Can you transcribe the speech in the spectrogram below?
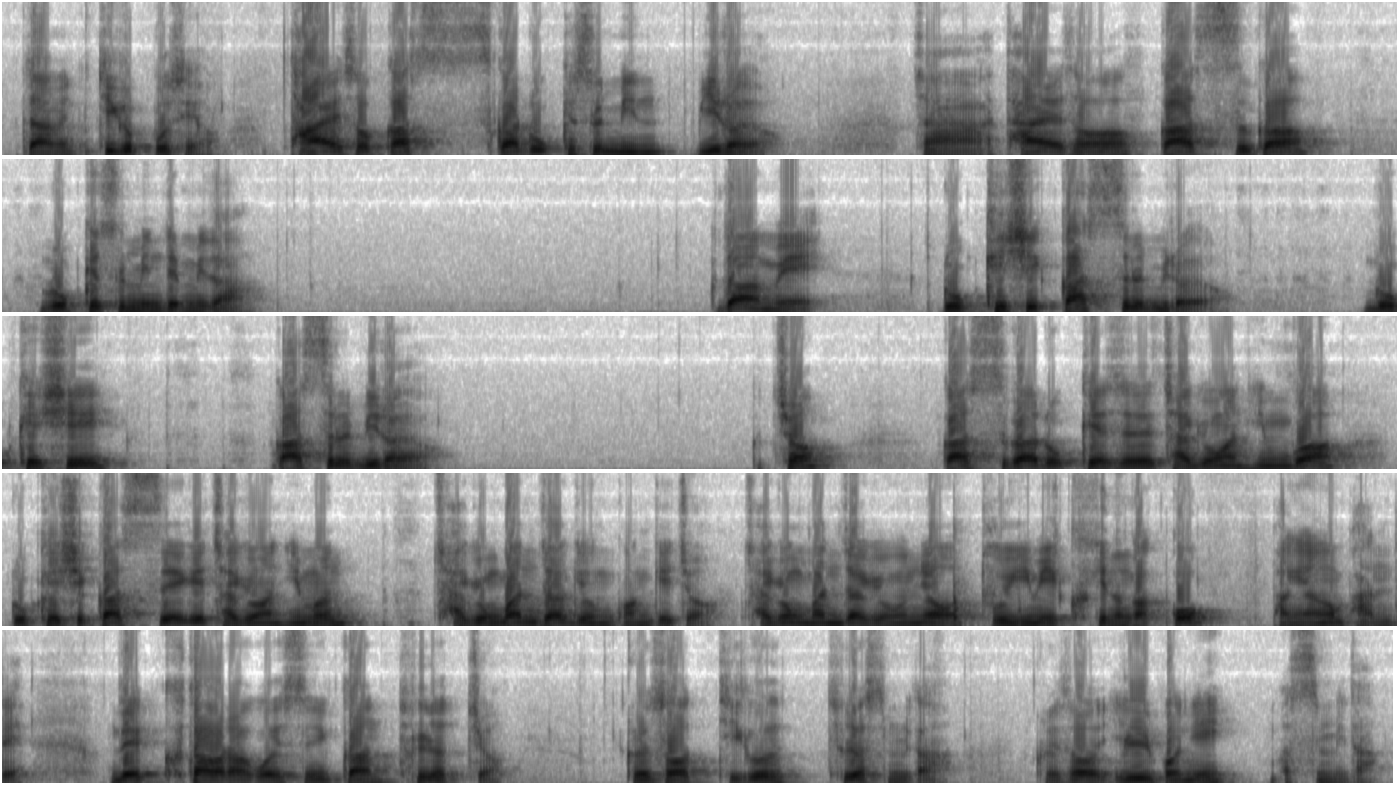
그 다음에 디귿 보세요. 다에서 가스가 로켓을 민, 밀어요. 자, 다에서 가스가 로켓을 민답니다. 그 다음에 로켓이 가스를 밀어요. 로켓이 가스를 밀어요. 그쵸? 가스가 로켓에 작용한 힘과 로켓이 가스에게 작용한 힘은 작용반작용 관계죠. 작용반작용은요, 두 힘이 크기는 같고 방향은 반대. 근데 크다라고 했으니까 틀렸죠. 그래서 디귿 틀렸습니다. 그래서 1번이 맞습니다.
